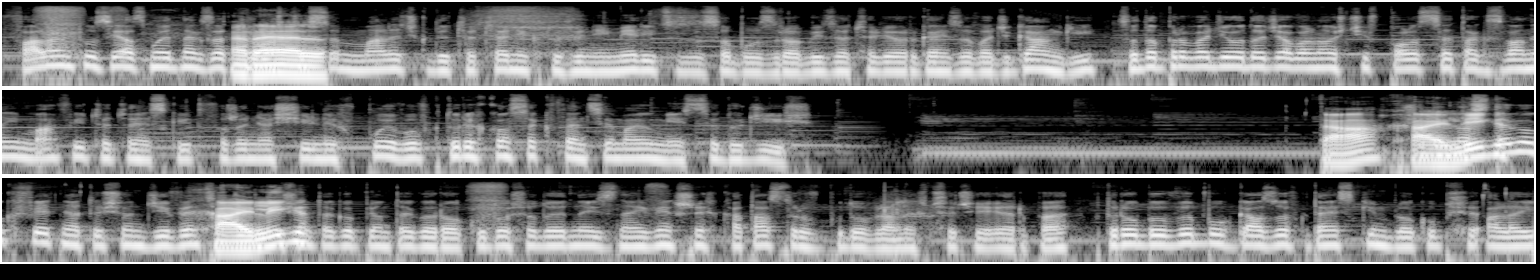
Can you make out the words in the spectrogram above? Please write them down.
Fala entuzjazmu jednak zaczęła z czasem maleć, gdy Czeczeni, którzy nie mieli co ze sobą zrobić, zaczęli organizować gangi, co doprowadziło do działalności w Polsce tzw. mafii czeczeńskiej, tworzenia silnych wpływów, których konsekwencje mają miejsce do dziś. Ta, League. 17 kwietnia 1995 roku doszło do jednej z największych katastrof budowlanych III RP, którą był wybuch gazu w gdańskim bloku przy Alei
